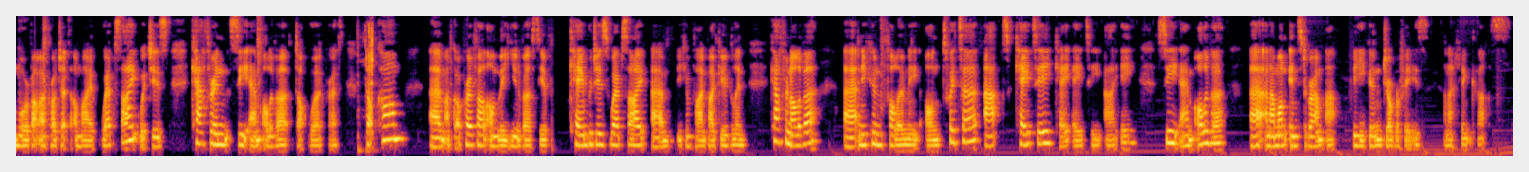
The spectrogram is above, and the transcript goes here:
more about my project on my website, which is catherinecmoliver.wordpress.com. Um, I've got a profile on the University of Cambridge's website. Um, you can find by Googling Catherine Oliver. Uh, and you can follow me on Twitter at Katie, K A T I E, C M Oliver. Uh, and I'm on Instagram at Vegan Geographies. And I think that's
